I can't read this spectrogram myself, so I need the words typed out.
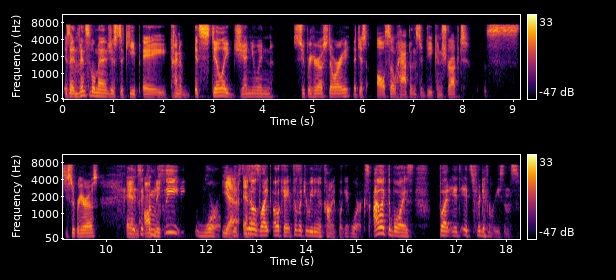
is that mm-hmm. Invincible manages to keep a kind of it's still a genuine superhero story that just also happens to deconstruct superheroes. And it's a Omni- complete world. Yeah, it feels and, like okay, it feels like you're reading a comic book. It works. I like the boys, but it, it's for different reasons.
